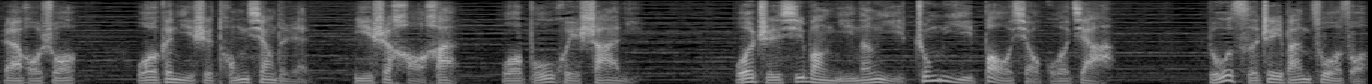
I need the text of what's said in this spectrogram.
然后说：“我跟你是同乡的人，你是好汉，我不会杀你，我只希望你能以忠义报效国家。”如此这般做作，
